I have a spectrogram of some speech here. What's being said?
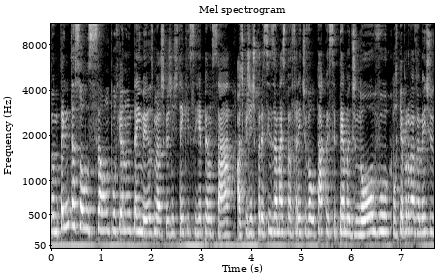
não tem muita solução porque não tem mesmo. Acho que a gente tem que se repensar. Acho que a gente precisa mais para frente voltar com esse tema de novo, porque provavelmente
